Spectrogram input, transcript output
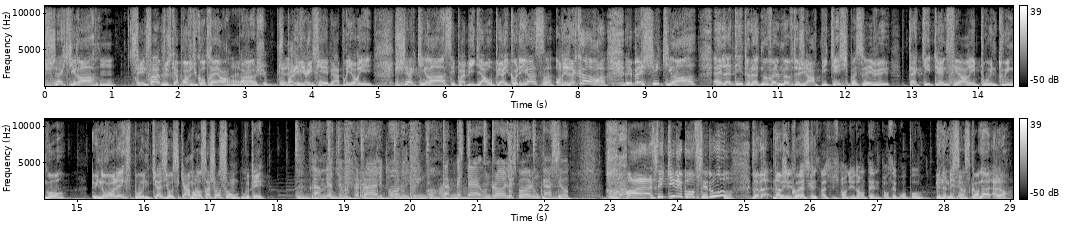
Shakira, c'est une femme jusqu'à preuve du contraire. Ouais, Hein, oui. Je ne vais Oui, pas les vérifier, mais a priori, Shakira, c'est pas Bigard ou Pericolégas. On est d'accord Eh ben Shakira, elle a dit de la nouvelle meuf de Gérard Piquet, je sais pas si vous avez vu, t'as quitté une Ferrari pour une Twingo, une Rolex pour une Casio. C'est carrément dans sa chanson. Écoutez. Cambiaste Ah, c'est qui les beaufs? C'est nous? Non, bah- non, mais quoi qu'elle que- sera suspendue d'antenne pour ses propos. Mais non, mais c'est un scandale. Alors.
